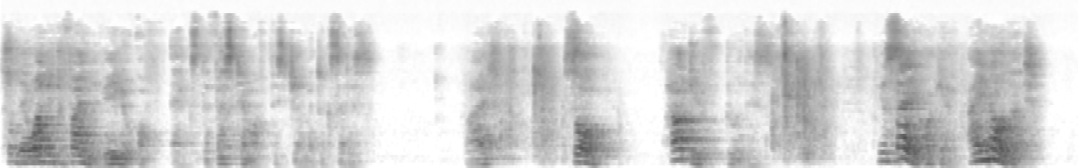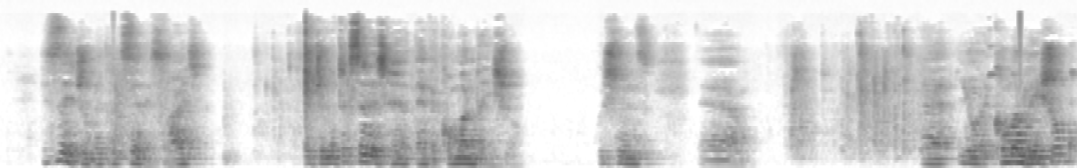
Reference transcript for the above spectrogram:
So they want you to find the value of x, the first term of this geometric series, right? So how do you do this? You say, okay, I know that this is a geometric series, right? A geometric series have, have a common ratio, which means uh, uh, your common ratio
